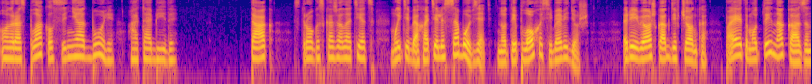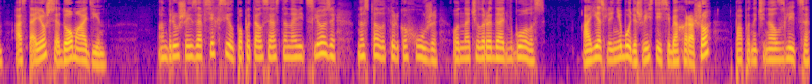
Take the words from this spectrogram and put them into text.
Он расплакался не от боли, а от обиды. «Так», — строго сказал отец, — «мы тебя хотели с собой взять, но ты плохо себя ведешь. Ревешь, как девчонка, поэтому ты наказан, остаешься дома один». Андрюша изо всех сил попытался остановить слезы, но стало только хуже. Он начал рыдать в голос. «А если не будешь вести себя хорошо?» Папа начинал злиться.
